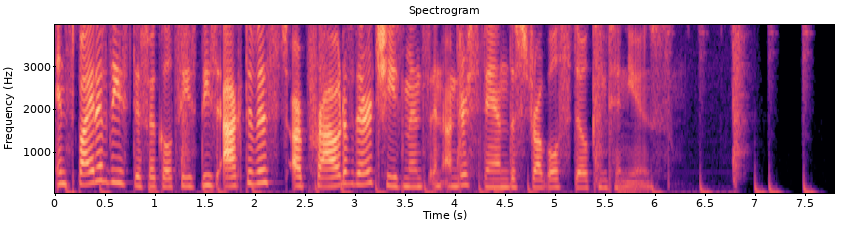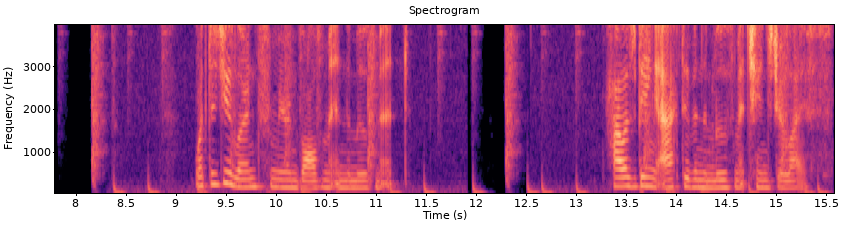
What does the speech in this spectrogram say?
In spite of these difficulties, these activists are proud of their achievements and understand the struggle still continues. What did you learn from your involvement in the movement? How has being active in the movement changed your life?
